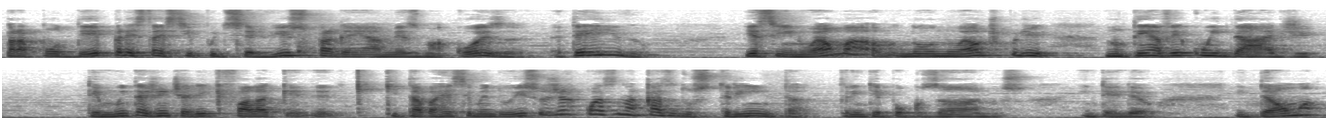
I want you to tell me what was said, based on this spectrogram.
para poder prestar esse tipo de serviço para ganhar a mesma coisa, é terrível. E assim, não é, uma, não, não é o tipo de. não tem a ver com idade. Tem muita gente ali que fala que estava recebendo isso já quase na casa dos 30, 30 e poucos anos, entendeu? Então é, uma,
